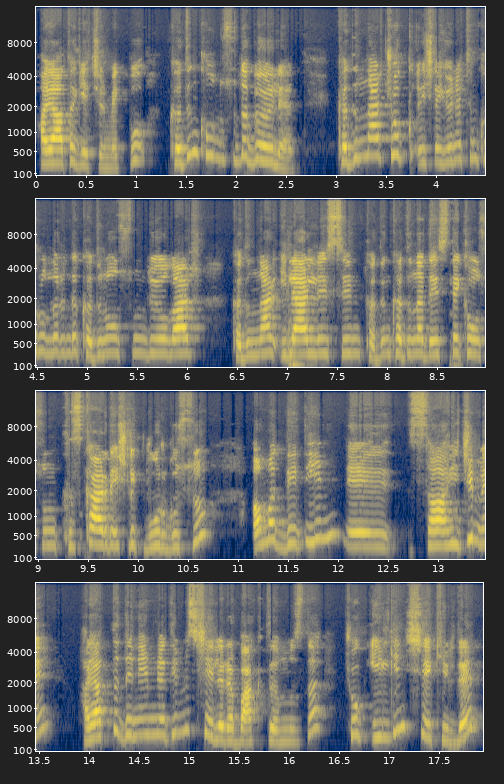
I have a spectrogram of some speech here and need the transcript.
hayata geçirmek. Bu kadın konusu da böyle. Kadınlar çok işte yönetim kurullarında kadın olsun diyorlar. Kadınlar ilerlesin, kadın kadına destek olsun, kız kardeşlik vurgusu. Ama dediğim e, sahici mi? Hayatta deneyimlediğimiz şeylere baktığımızda çok ilginç şekilde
